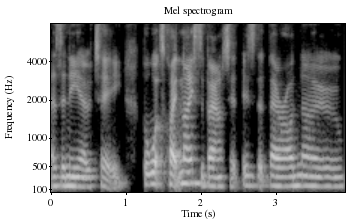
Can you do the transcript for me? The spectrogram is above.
as an EOT. But what's quite nice about it is that there are no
